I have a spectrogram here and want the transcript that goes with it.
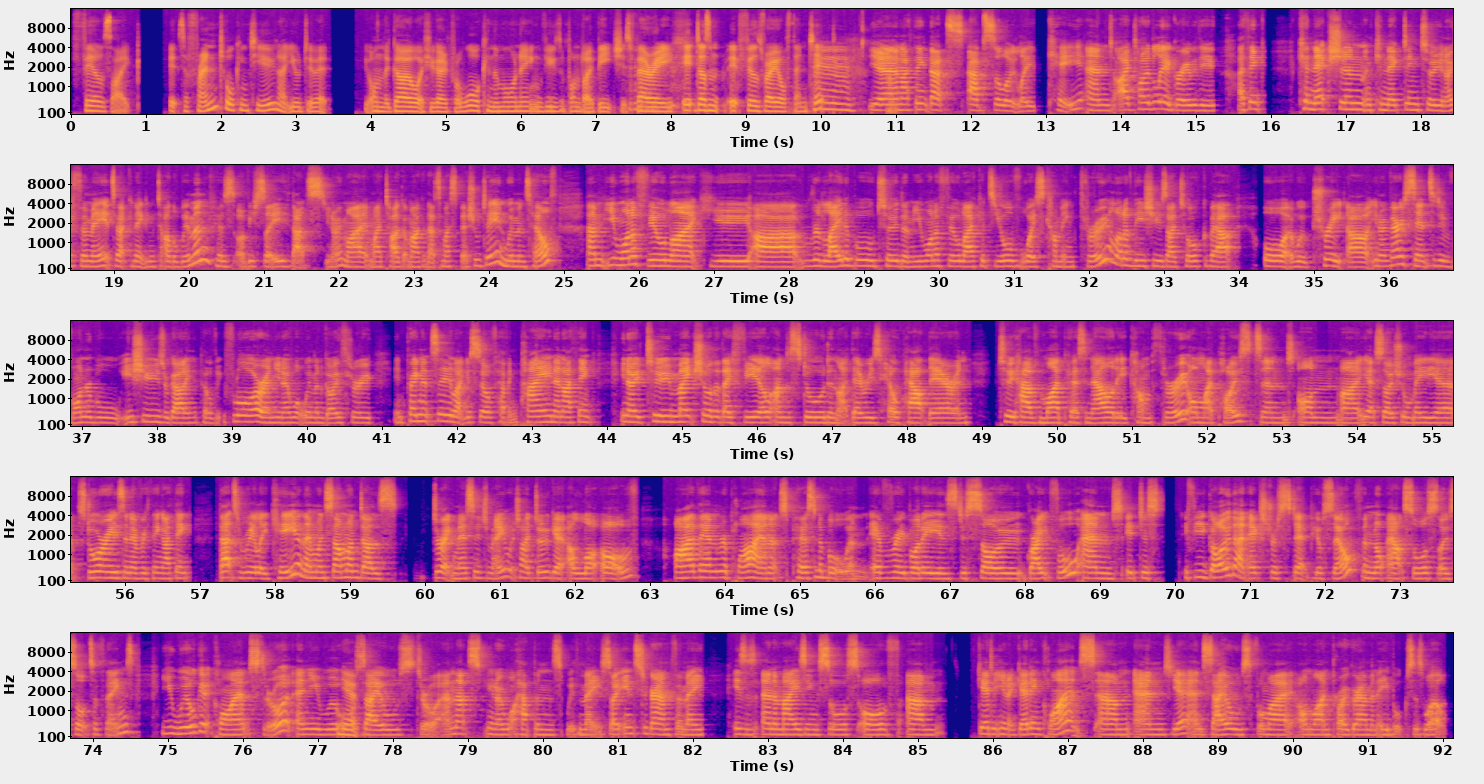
feels like it's a friend talking to you, like you'll do it on the go or if you're going for a walk in the morning views of bondi beach it's very it doesn't it feels very authentic. Mm, yeah and i think that's absolutely key and i totally agree with you. I think connection and connecting to you know for me it's about connecting to other women because obviously that's you know my my target market that's my specialty in women's health um, you want to feel like you are relatable to them. You want to feel like it's your voice coming through. A lot of the issues i talk about or will treat are you know very sensitive vulnerable issues regarding the pelvic floor and you know what women go through in pregnancy like yourself having pain. And i think you know, to make sure that they feel understood and like there is help out there and to have my personality come through on my posts and on my yeah social media stories and everything. I think that's really key. And then when someone does direct message me which i do get a lot of i then reply and it's personable and everybody is just so grateful. And it just if you go that extra step yourself and not outsource those sorts of things, you will get clients through it and you will yeah. sales through it. And that's, you know, what happens with me. So Instagram for me is an amazing source of um, getting, you know, getting clients um, and yeah, and sales for my online program and ebooks as well.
